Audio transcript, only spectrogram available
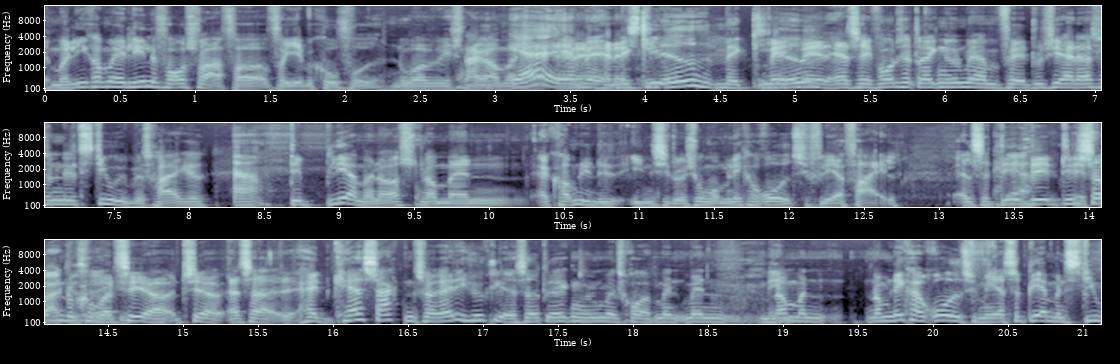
må, må jeg lige komme med et lille forsvar for, for Jeppe Kofod? Nu hvor vi snakker om, at Ja, han, ja, med, han er med stiv. glæde, med glæde. Men, men altså i forhold til at drikke en øl med ham, for du siger, at han er sådan lidt stiv i betrækket. ja. Det bliver man også, når man er kommet i, i en situation, hvor man ikke har råd til flere fejl. Altså, det, Ja, det, det, det det er sådan, du kommer rigtigt. til at, til at... Altså, han kan sagtens være rigtig hyggelig at sidde og drikke en øl med, tror jeg, men, men, men når, man, når man ikke har råd til mere, så bliver man stiv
